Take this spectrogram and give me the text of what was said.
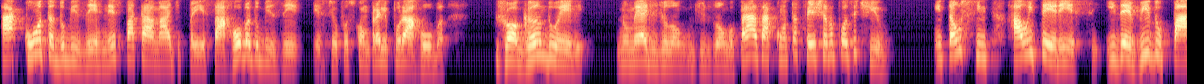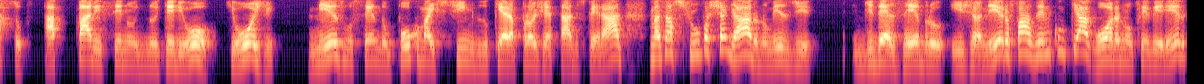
a conta do bezerro nesse patamar de preço, a arroba do bezerro, se eu fosse comprar ele por arroba, jogando ele no médio de longo, de longo prazo, a conta fecha no positivo. Então, sim, há um interesse. E devido o pasto aparecer no, no interior, que hoje, mesmo sendo um pouco mais tímido do que era projetado, esperado, mas as chuvas chegaram no mês de, de dezembro e janeiro, fazendo com que agora, no fevereiro,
